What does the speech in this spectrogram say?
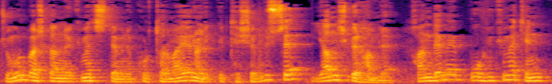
Cumhurbaşkanlığı hükümet sistemini kurtarmaya yönelik bir teşebbüsse yanlış bir hamle. Pandemi bu hükümetin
